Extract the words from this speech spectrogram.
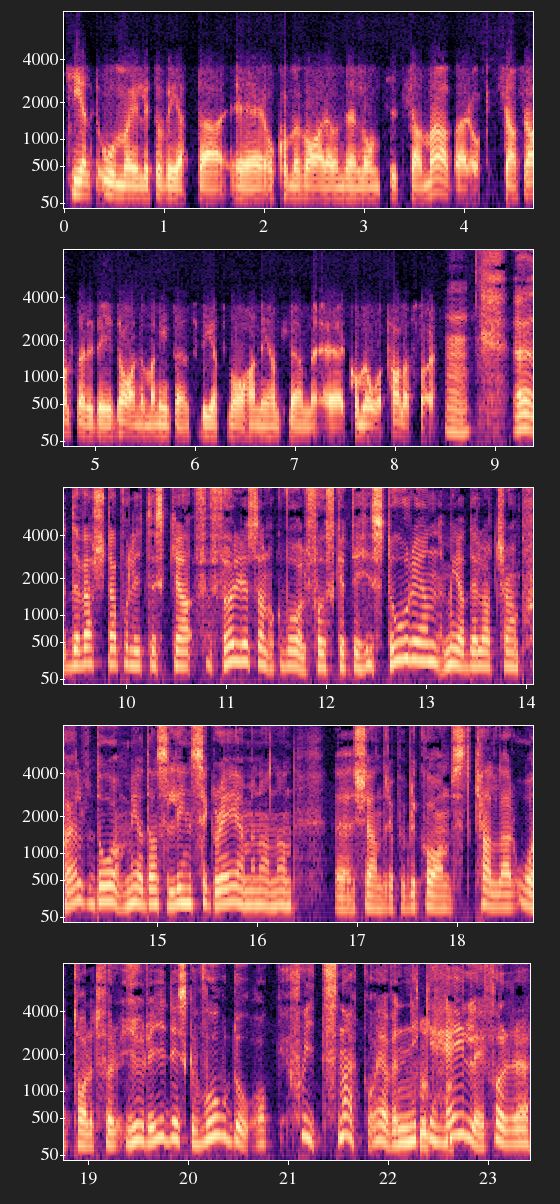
helt omöjligt att veta eh, och kommer vara under en lång tid framöver. Och framförallt är det det idag när man inte ens vet vad han egentligen eh, kommer åtalas för. Mm. Eh, Det värsta politiska förföljelsen och valfusket i historien meddelar Trump själv då medan Lindsey Graham, en annan känd republikan, kallar åtalet för juridisk voodoo och skitsnack och även Nikki Haley, förre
